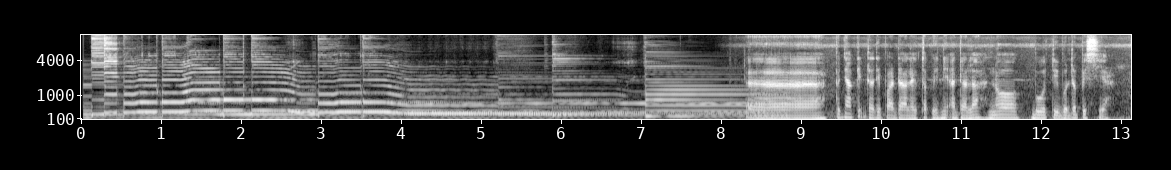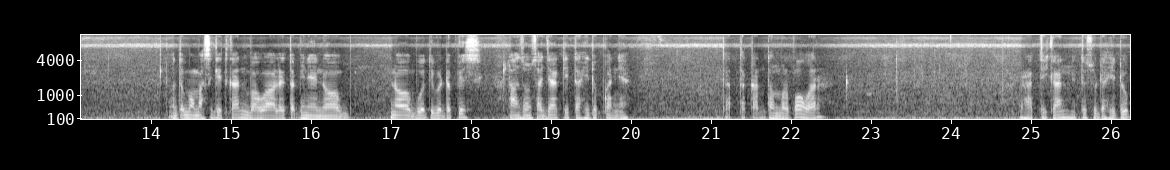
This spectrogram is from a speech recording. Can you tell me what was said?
Uh, penyakit daripada laptop ini adalah no device ya. Untuk memastikan bahwa laptop ini no no device langsung saja kita hidupkan ya. Kita tekan tombol power. Perhatikan itu sudah hidup.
